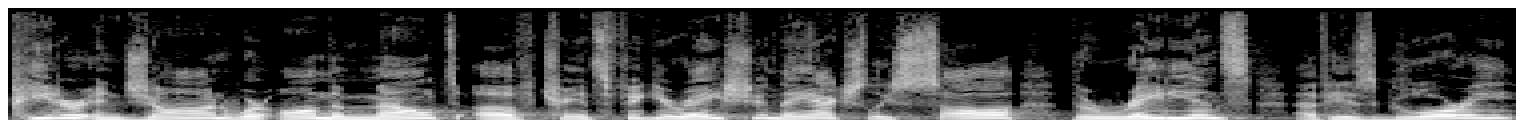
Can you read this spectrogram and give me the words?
Peter and John were on the Mount of Transfiguration. They actually saw the radiance of his glory.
